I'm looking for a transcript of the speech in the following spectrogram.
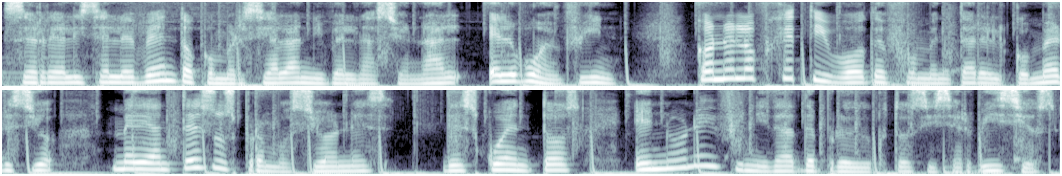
se realiza el evento comercial a nivel nacional El Buen Fin, con el objetivo de fomentar el comercio mediante sus promociones, descuentos en una infinidad de productos y servicios.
